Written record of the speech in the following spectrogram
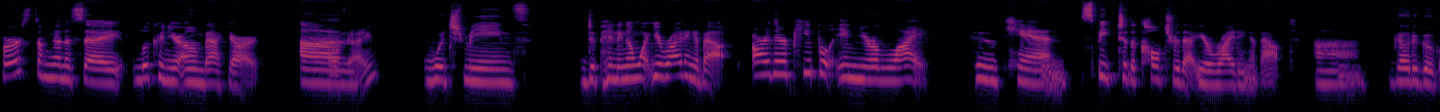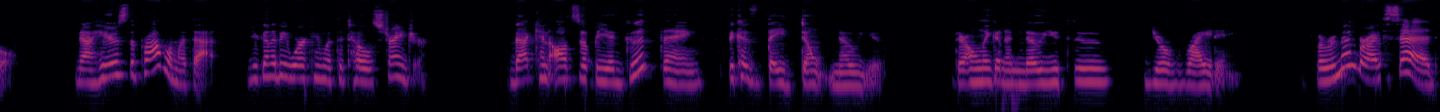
First, I'm going to say look in your own backyard, um, okay. which means depending on what you're writing about, are there people in your life who can speak to the culture that you're writing about? Um, go to Google. Now, here's the problem with that you're going to be working with a total stranger. That can also be a good thing because they don't know you. They're only going to know you through your writing. But remember, I said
